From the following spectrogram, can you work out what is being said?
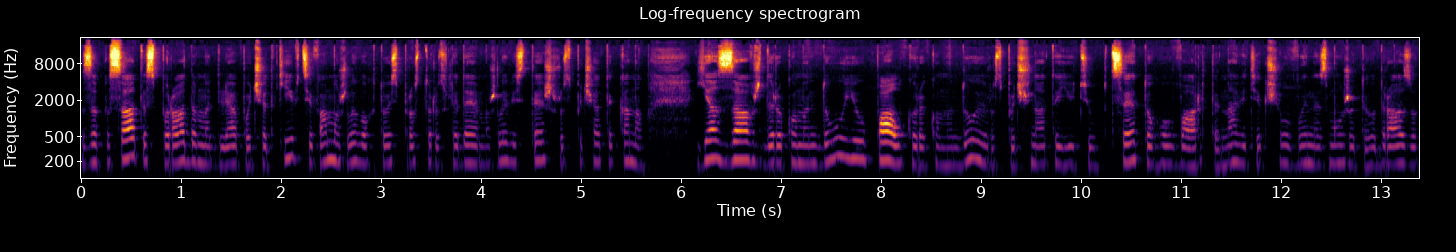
записати з порадами для початківців, а можливо, хтось просто розглядає можливість теж розпочати канал. Я завжди рекомендую, палку рекомендую розпочинати YouTube. Це того варте, навіть якщо ви не зможете одразу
